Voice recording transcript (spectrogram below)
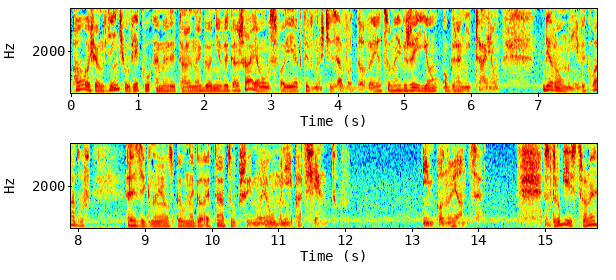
Po osiągnięciu wieku emerytalnego nie wygaszają swojej aktywności zawodowej, a co najwyżej ją ograniczają. Biorą mniej wykładów, rezygnują z pełnego etatu, przyjmują mniej pacjentów. Imponujące. Z drugiej strony,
